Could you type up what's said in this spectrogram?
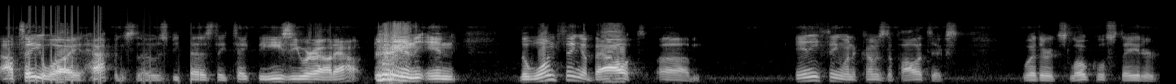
I'll tell you why it happens though is because they take the easy route out. and, and the one thing about um, anything when it comes to politics, whether it's local, state, or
